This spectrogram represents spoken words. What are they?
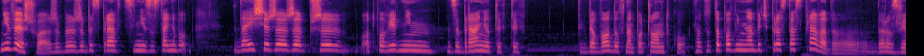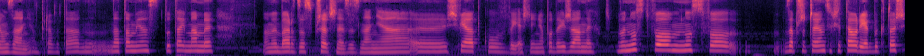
nie wyszła, żeby, żeby sprawcy nie zostali, no bo wydaje się, że, że przy odpowiednim zebraniu tych, tych, tych dowodów na początku, no to to powinna być prosta sprawa do, do rozwiązania, prawda? Natomiast tutaj mamy Mamy bardzo sprzeczne zeznania y, świadków, wyjaśnienia podejrzanych, mnóstwo, mnóstwo zaprzeczających się teorii. Jakby ktoś,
